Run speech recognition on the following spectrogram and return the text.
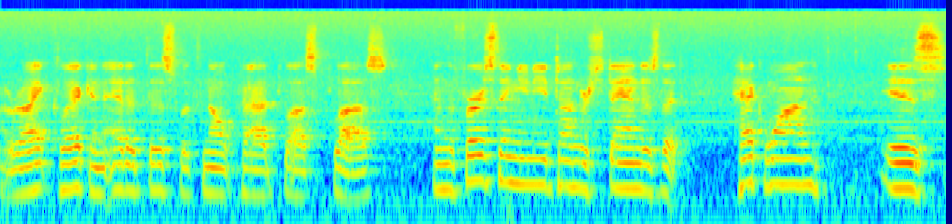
I right click and edit this with Notepad++. And the first thing you need to understand is that HEC1 is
